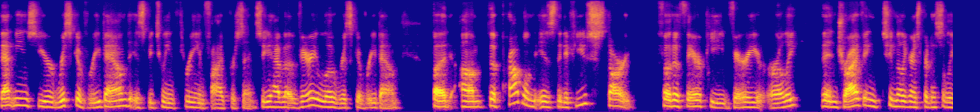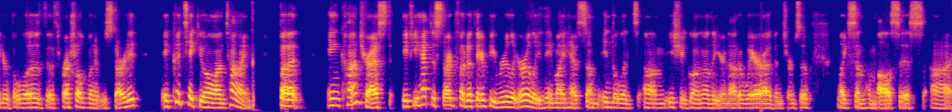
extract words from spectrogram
that means your risk of rebound is between three and 5%. So you have a very low risk of rebound. But um, the problem is that if you start phototherapy very early, then driving two milligrams per deciliter below the threshold when it was started, it could take you a long time. But in contrast, if you have to start phototherapy really early, they might have some indolent um, issue going on that you're not aware of in terms of like some hemolysis uh,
